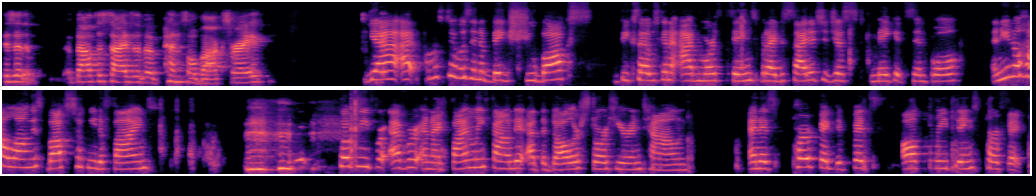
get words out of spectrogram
is it about the size of a pencil box, right? Yeah, at first it was in a big shoebox because I was going to add more things, but I decided to just make it simple. And you know how long this box took me to find? it took me forever, and I finally found it at the dollar store here in town. And it's perfect. It fits all three things perfect.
